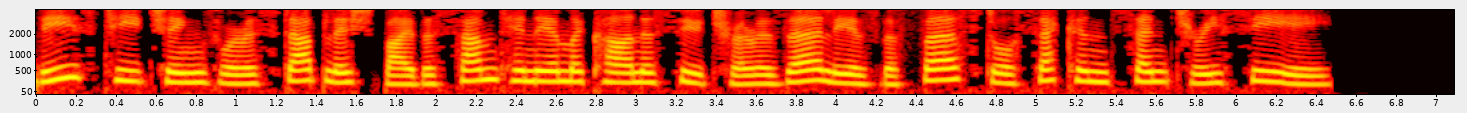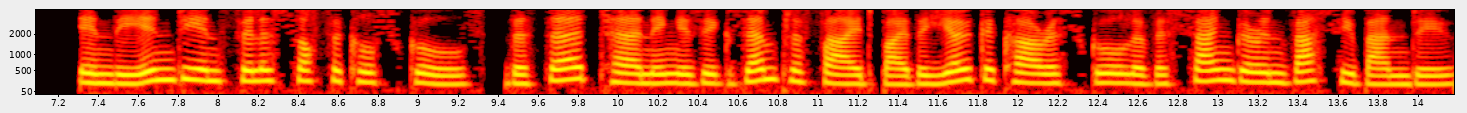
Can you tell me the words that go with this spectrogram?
These teachings were established by the Samdhinirmocana Sutra as early as the 1st or 2nd century CE. In the Indian philosophical schools, the third turning is exemplified by the Yogacara school of Asanga and Vasubandhu.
